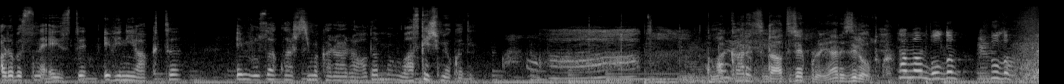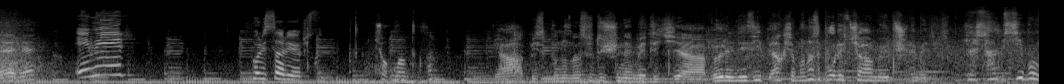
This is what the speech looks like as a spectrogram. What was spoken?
Arabasını ezdi. Evini yaktı. Emir uzaklaştırma kararı aldı ama vazgeçmiyor kadın. Allah kahretsin dağıtacak burayı ya. Rezil olduk. Tamam buldum. Buldum. Ne ne? Emir! Polisi arıyoruz. Çok mantıklı. Ya biz bunu nasıl düşünemedik ya? Böyle nezih bir akşama nasıl polis çağırmayı düşünemedik? Yaşar bir şey bul.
